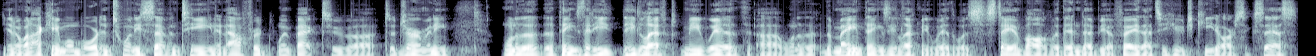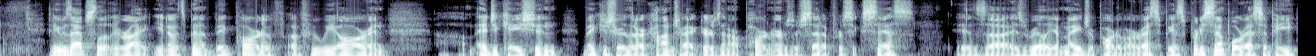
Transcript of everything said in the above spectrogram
you know, when I came on board in 2017 and Alfred went back to, uh, to Germany, one of the, the things that he, he left me with, uh, one of the, the main things he left me with was stay involved with NWFA. That's a huge key to our success. And he was absolutely right. You know, it's been a big part of, of who we are and um, education, making sure that our contractors and our partners are set up for success is, uh, is really a major part of our recipe. It's a pretty simple recipe,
